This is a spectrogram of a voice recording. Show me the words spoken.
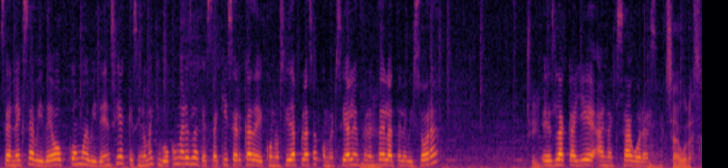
se anexa video como evidencia, que si no me equivoco, Mar es la que está aquí cerca de conocida plaza comercial enfrente de la televisora. Es la calle Anaxágoras. Anaxágoras.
